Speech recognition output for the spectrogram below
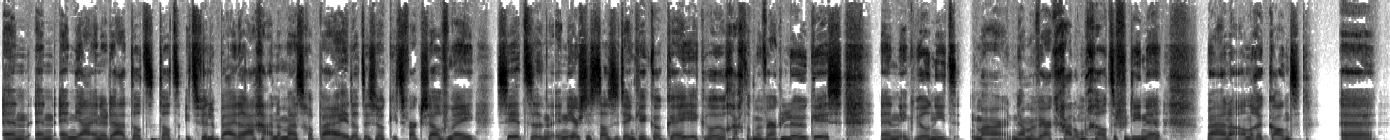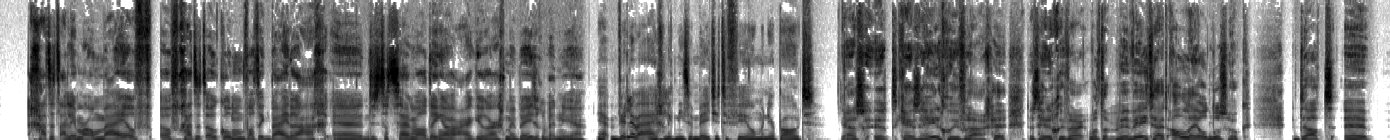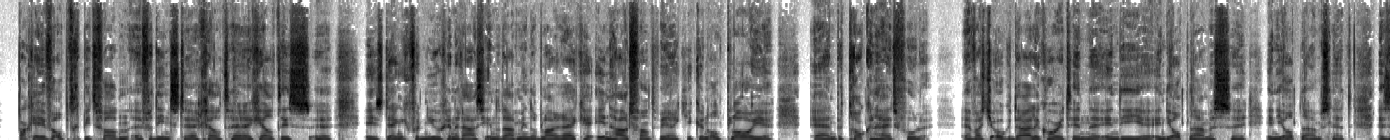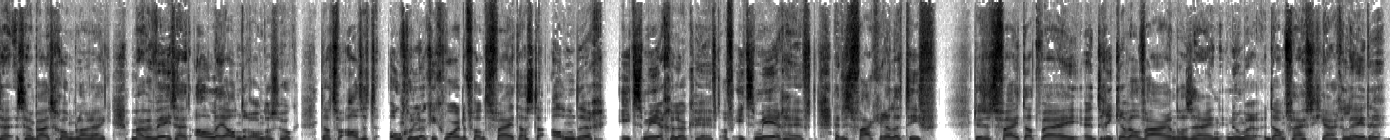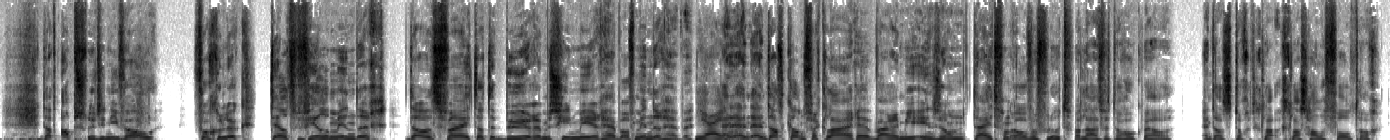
en, en, en ja, inderdaad, dat, dat iets willen bijdragen aan de maatschappij. Dat is ook iets waar ik zelf mee zit. En in eerste instantie denk ik, oké, ik wil heel graag dat mijn werk leuk is. En ik wil niet maar naar mijn werk gaan om geld te verdienen. Maar aan de andere kant eh, gaat het alleen maar om mij? Of, of gaat het ook om wat ik bijdraag? Eh, dus dat zijn wel dingen waar ik heel erg mee bezig ben nu, ja. Ja, willen we eigenlijk niet een beetje te veel, meneer Boot? Ja, dat is, kijk, dat is een hele goede vraag. Hè? Dat is een hele goede vraag. Want we weten uit allerlei onderzoek dat. eh, pak even op het gebied van eh, verdiensten, geld. Hè. Geld is, eh, is denk ik voor de nieuwe generatie inderdaad minder belangrijk. Inhoud van het werk, je kunt ontplooien en betrokkenheid voelen. En wat je ook duidelijk hoort in, eh, in, die, in, die, opnames, in die opnames net. Zijn, buitengewoon belangrijk. Maar we weten uit allerlei andere onderzoek dat we altijd ongelukkig worden van het feit als de ander iets meer geluk heeft of iets meer heeft. Het is vaak relatief. Dus het feit dat wij drie keer welvarender zijn, noem maar dan 50 jaar geleden, dat absolute niveau voor geluk telt veel minder dan het feit dat de buren misschien meer hebben of minder hebben. Ja, ja. En, en, en dat kan verklaren waarom je in zo'n tijd van overvloed, want laten we toch ook wel, en dat is toch het gla- glas half vol toch?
